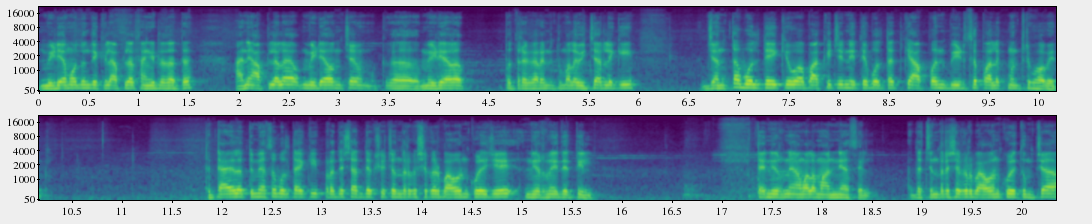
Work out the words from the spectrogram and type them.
मीडियामधून देखील आपल्याला सांगितलं जातं. आणि आपल्याला मीडिया आमच्या मीडिया पत्रकारांनी तुम्हाला विचारले की जनता बोलते किंवा बाकीचे नेते बोलतात की आपण बीडचं पालकमंत्री व्हावेत. तर त्यावेळेला तुम्ही असं बोलताय की प्रदेशाध्यक्ष चंद्रशेखर बावनकुळे जे निर्णय देतील त्या निर्णय आम्हाला मान्य असेल. आता चंद्रशेखर बावनकुळे तुमच्या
